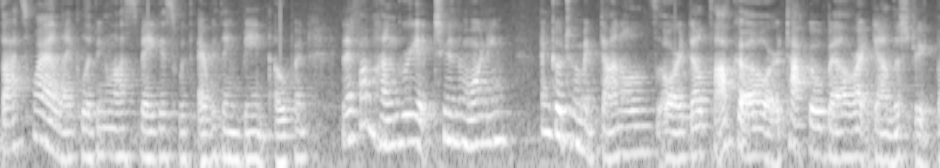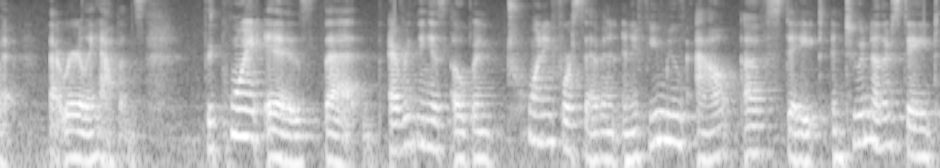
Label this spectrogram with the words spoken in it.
that's why I like living in Las Vegas with everything being open. And if I'm hungry at 2 in the morning, I can go to a McDonald's or a Del Taco or Taco Bell right down the street, but that rarely happens. The point is that everything is open 24 7, and if you move out of state into another state,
